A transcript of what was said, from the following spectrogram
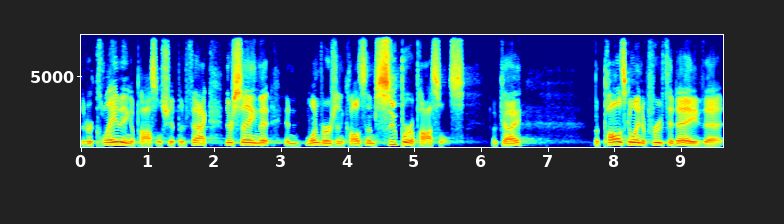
that are claiming apostleship. In fact, they're saying that, and one version calls them super apostles, okay? But Paul is going to prove today that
